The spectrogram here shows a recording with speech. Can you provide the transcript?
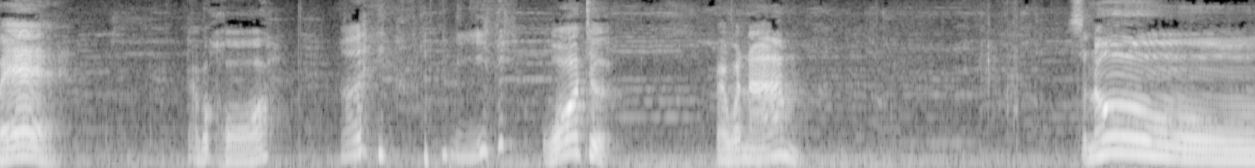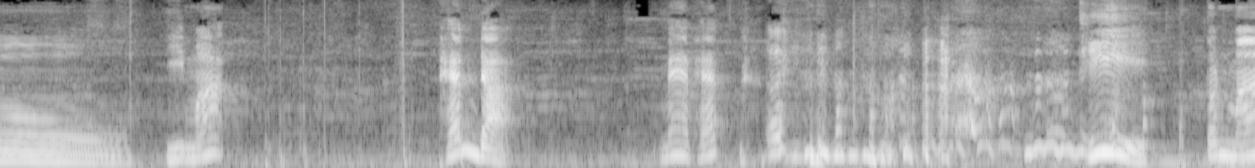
bear แปลว่าขอ เฮ้ย หมี water แปลว่าน้ำ snow หิมะ panda แม่แพท เอ้ย ที่ ต้นไม้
